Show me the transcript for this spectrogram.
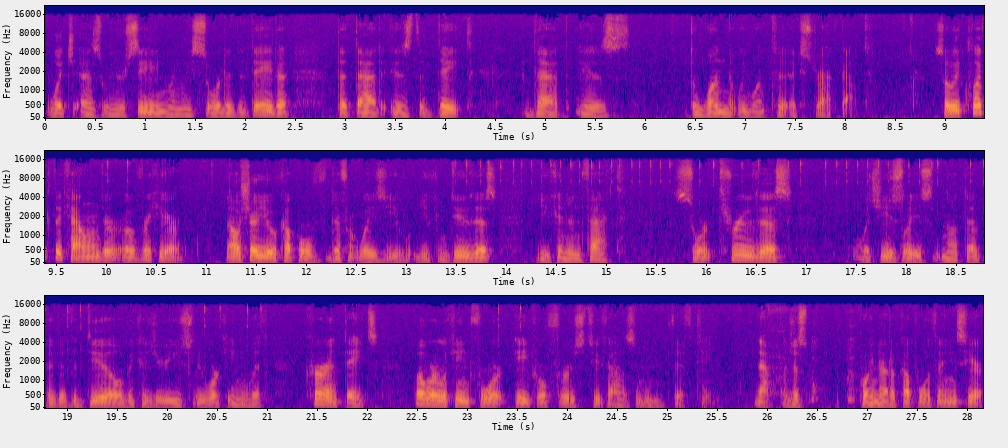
which as we were seeing when we sorted the data, that that is the date that is the one that we want to extract out. So we click the calendar over here. Now I'll show you a couple of different ways you, you can do this. You can in fact sort through this, which usually is not that big of a deal because you're usually working with current dates but we're looking for April 1st, 2015. Now, I'll just point out a couple of things here.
